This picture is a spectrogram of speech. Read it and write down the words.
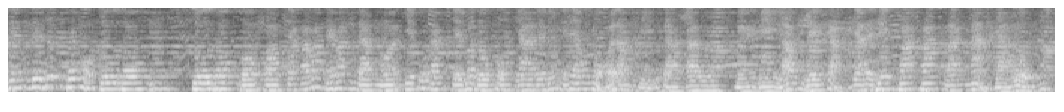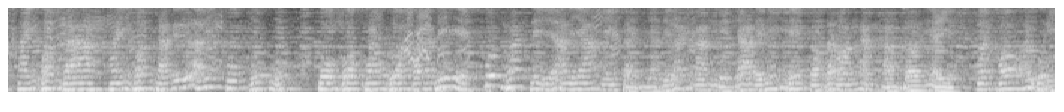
เช่นเดือซึ่งเพิ่งหมดสู่ทรง สู่ทรงของขอบจากอาวัตให้มันดันหัวเจิตผู้ดังใจพระสงฆ์องค์ยาได้มีแนวหน่วยลำดีกากันเมื่อมีลำเสียงกันอย่าได้เพียงพักพักหลังหน้าอย่าหลงให้คนสาให้คนสาเอือเมียงพุ่งพุ่งพุ่งพวงทางทวงปกติพุ่นพันเสียอริยามีแต่อย่าเสิไล่บางเด่นยาได้มีเด็กต้องสนองนำคำซอยให้ มาขอให้ผู้มี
